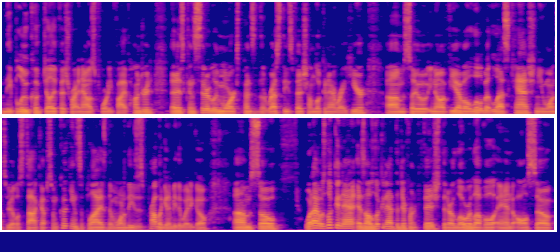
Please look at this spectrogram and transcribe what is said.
the blue cooked jellyfish right now is 4,500. That is considerably more expensive than the rest of these fish I'm looking at right here. Um, so, you know, if you have a little bit less cash and you want to be able to stock up some cooking supplies, then one of these is probably going to be the way to go. Um, so, what I was looking at is I was looking at the different fish that are lower level and also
